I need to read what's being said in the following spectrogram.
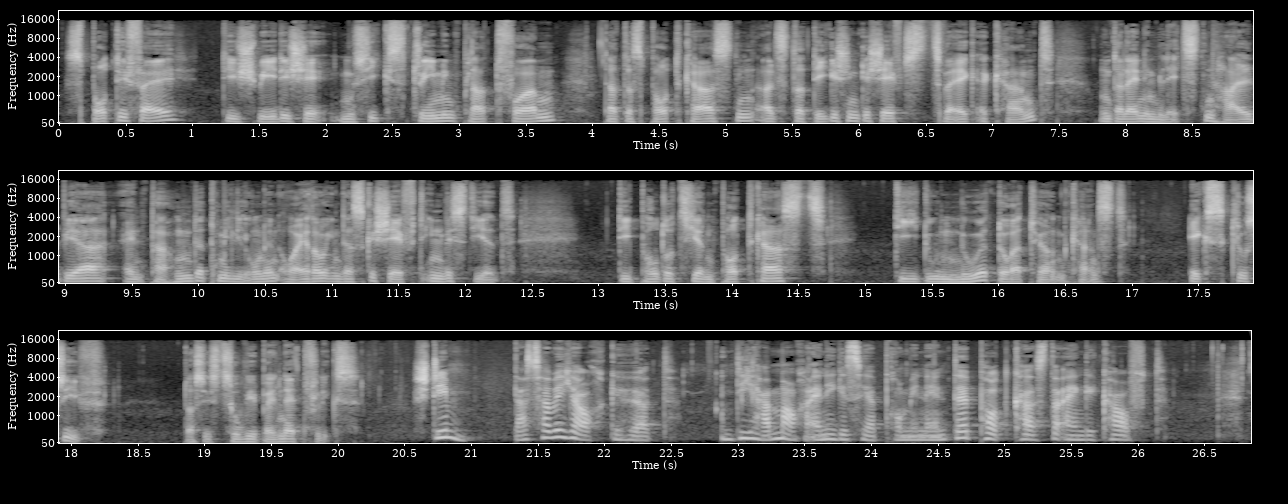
Spotify, die schwedische Musikstreaming-Plattform, hat das Podcasten als strategischen Geschäftszweig erkannt und allein im letzten Halbjahr ein paar hundert Millionen Euro in das Geschäft investiert. Die produzieren Podcasts, die du nur dort hören kannst. Exklusiv. Das ist so wie bei Netflix. Stimmt, das habe ich auch gehört. Und die haben auch einige sehr prominente Podcaster eingekauft.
